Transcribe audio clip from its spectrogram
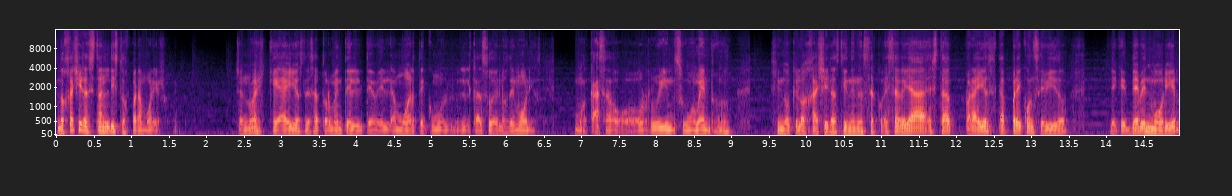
los Hashiras están listos para morir. O sea, no es que a ellos les atormente el, la muerte como en el caso de los demonios, como Akasa o, o Ruin en su momento, ¿no? Sino que los Hashiras tienen esa, esa ya está, para ellos está preconcebido de que deben morir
